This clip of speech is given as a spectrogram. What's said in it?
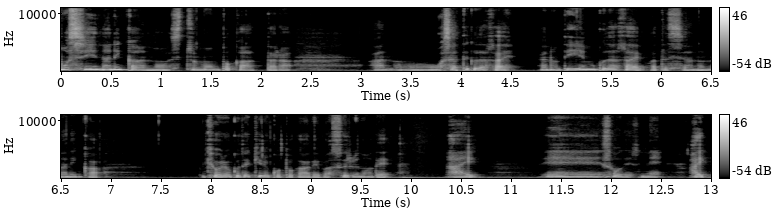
もし何かの質問とかあったら、あの、おっしゃってください。あの、DM ください。私、あの、何か協力できることがあればするので。はい。えー、そうですね。はい。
